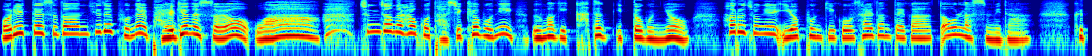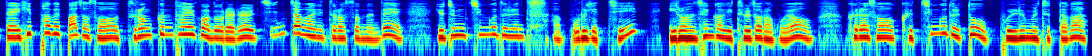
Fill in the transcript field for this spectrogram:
어릴 때 쓰던 휴대폰을 발견했어요. 와, 충전을 하고 다시 켜보니 음악이 가득 있더군요. 하루 종일 이어폰 끼고 살던 때가 떠올랐습니다. 그때 힙합에 빠져서 드렁큰 타이거 노래를 진짜 많이 들었었는데 요즘 친구들은 아, 모르겠지? 이런 생각이 들더라고요. 그래서 그 친구들도 볼륨을 듣다가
